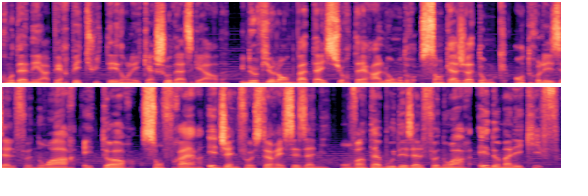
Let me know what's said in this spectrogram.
condamné à perpétuité dans les cachots d'Asgard. Une violente bataille sur Terre à Londres s'engagea donc entre les elfes noirs et Thor, son frère, et Jane Foster et ses amis. On vint à bout des elfes noirs et de Malekith,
